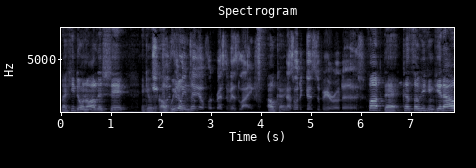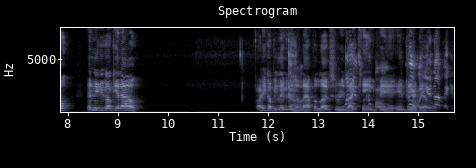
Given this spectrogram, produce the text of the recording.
Like he doing all this shit, and gives He like, oh, we don't in know. jail for the rest of his life. Okay, That's what a good superhero does. fuck that, cause so he can get out. That nigga gonna get out, or he gonna be living in a lap of luxury like What? On. Kingpin and Come on, Daredevil. You're not making,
